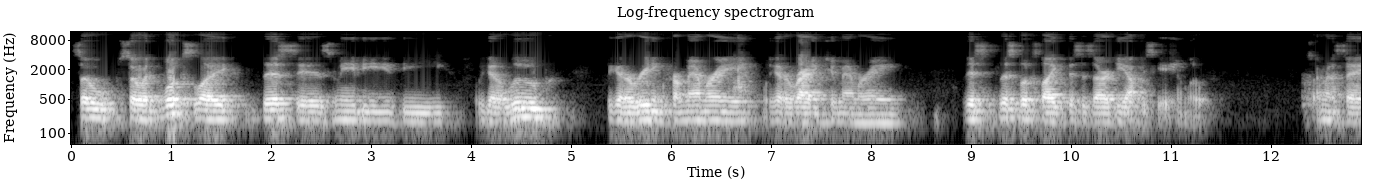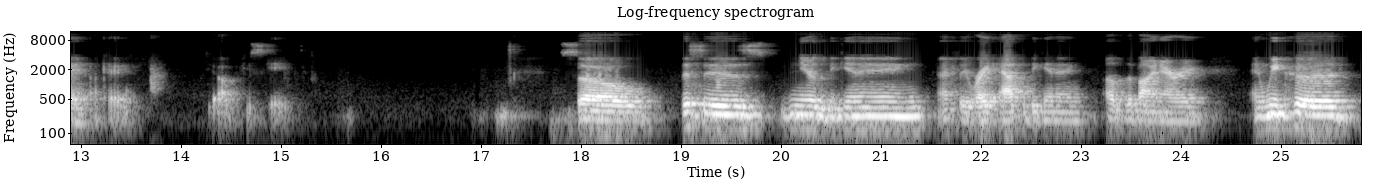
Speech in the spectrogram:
so, so it looks like this is maybe the, we got a loop, we got a reading from memory, we got a writing to memory. This, this looks like this is our deobfuscation loop. So I'm going to say, okay, deobfuscate. So this is near the beginning, actually right at the beginning of the binary. And we could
